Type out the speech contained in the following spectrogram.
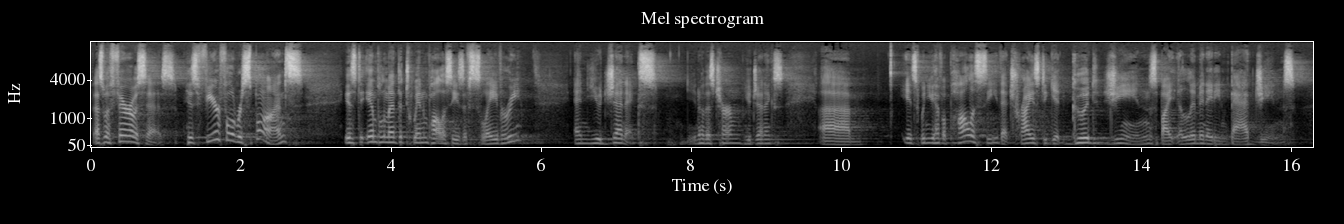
That's what Pharaoh says. His fearful response is to implement the twin policies of slavery and eugenics. You know this term, eugenics? Um, it's when you have a policy that tries to get good genes by eliminating bad genes.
